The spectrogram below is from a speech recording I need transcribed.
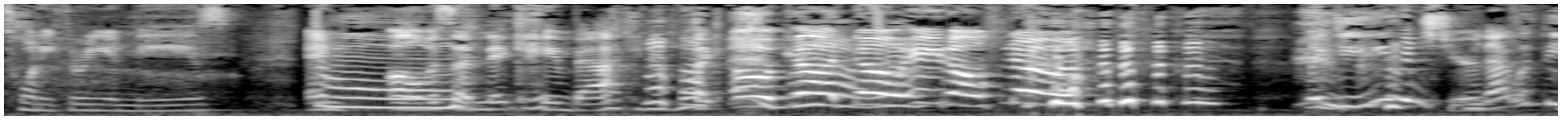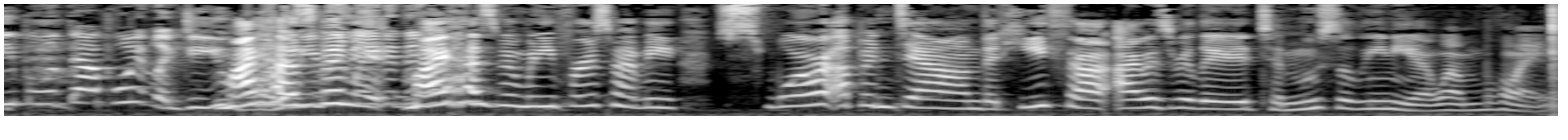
23 and me's and all of a sudden it came back and you're like, oh god, no, Adolf, no. like, do you even share that with people at that point? Like, do you My wanna be related husband, my husband, when he first met me, swore up and down that he thought I was related to Mussolini at one point.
